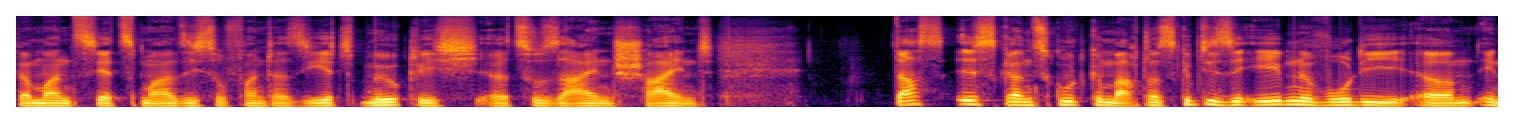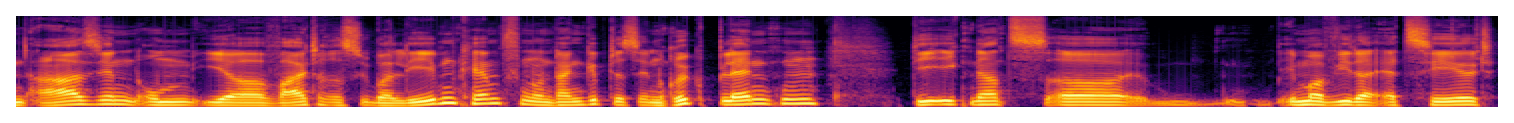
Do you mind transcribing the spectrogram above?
wenn man es jetzt mal sich so fantasiert, möglich äh, zu sein scheint das ist ganz gut gemacht. Und es gibt diese Ebene, wo die ähm, in Asien um ihr weiteres Überleben kämpfen. Und dann gibt es in Rückblenden, die Ignaz äh, immer wieder erzählt,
